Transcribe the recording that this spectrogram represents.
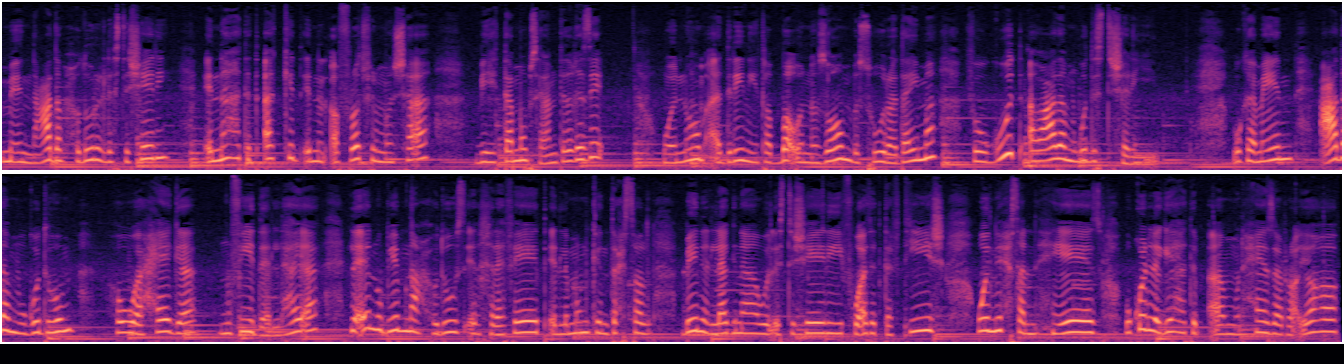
من عدم حضور الاستشاري إنها تتأكد إن الأفراد في المنشأة بيهتموا بسلامة الغذاء وإنهم قادرين يطبقوا النظام بصورة دايمة في وجود أو عدم وجود استشاريين. وكمان عدم وجودهم هو حاجة مفيدة للهيئة لأنه بيمنع حدوث الخلافات اللي ممكن تحصل بين اللجنة والاستشاري في وقت التفتيش وإن يحصل انحياز وكل جهة تبقى منحازة لرأيها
